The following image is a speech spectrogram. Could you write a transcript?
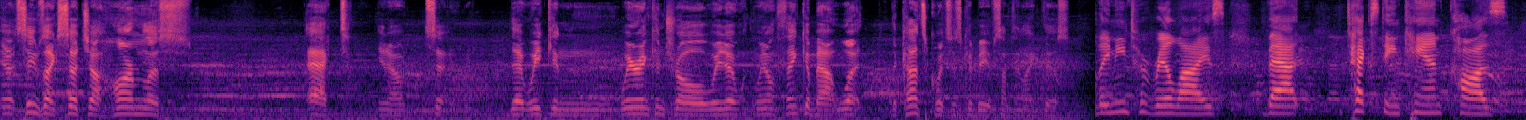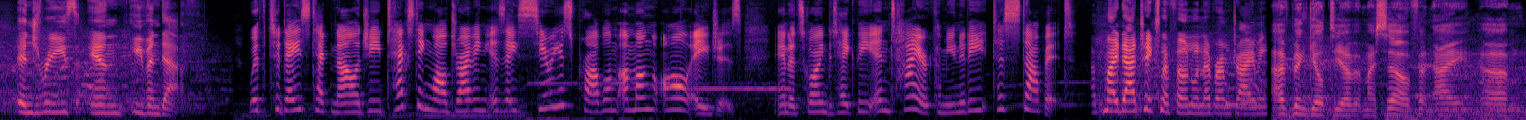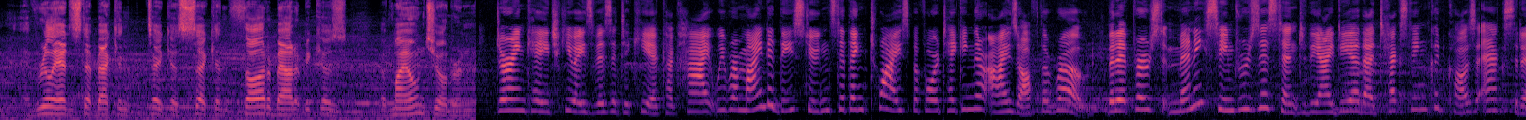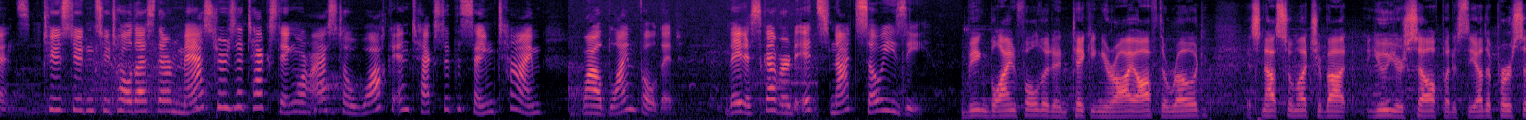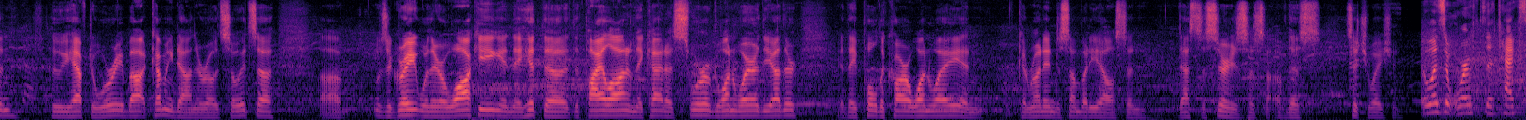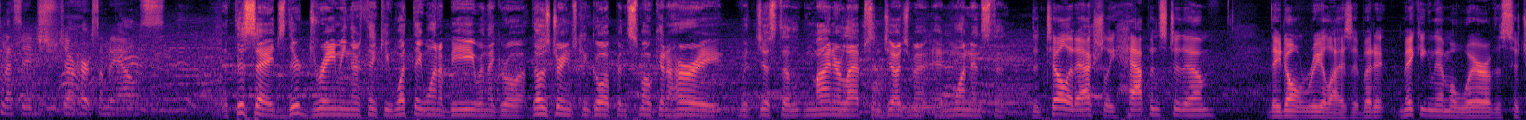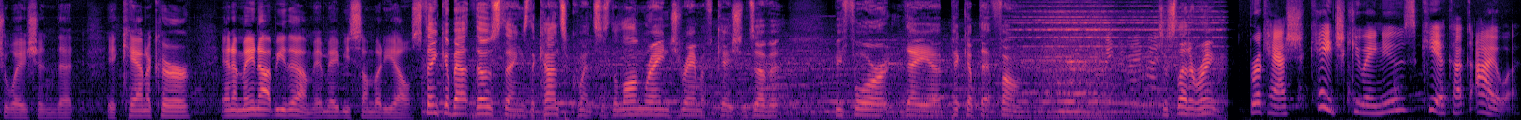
You know, it seems like such a harmless act, you know, that we can we're in control. We don't we don't think about what the consequences could be of something like this. They need to realize that texting can cause injuries and even death. With today's technology, texting while driving is a serious problem among all ages, and it's going to take the entire community to stop it. My dad takes my phone whenever I'm driving. I've been guilty of it myself, and I um, have really had to step back and take a second thought about it because of my own children. During KHQA's visit to Keokuk High, we reminded these students to think twice before taking their eyes off the road. But at first, many seemed resistant to the idea that texting could cause accidents. Two students who told us they're masters at texting were asked to walk and text at the same time while blindfolded. They discovered it's not so easy. Being blindfolded and taking your eye off the road, it's not so much about you yourself, but it's the other person who you have to worry about coming down the road. So it's a uh, it was a great when they were walking and they hit the, the pylon and they kind of swerved one way or the other. They pull the car one way and can run into somebody else, and that's the seriousness of this situation. It wasn't worth the text message to hurt somebody else. At this age, they're dreaming, they're thinking what they want to be when they grow up. Those dreams can go up in smoke in a hurry with just a minor lapse in judgment in one instant. Until it actually happens to them, they don't realize it, but it, making them aware of the situation that it can occur, and it may not be them, it may be somebody else. Think about those things, the consequences, the long range ramifications of it before they uh, pick up that phone. Just let it ring. Brooke Hash, KHQA News, Keokuk, Iowa.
